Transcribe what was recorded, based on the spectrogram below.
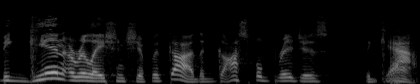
begin a relationship with God. The gospel bridges the gap.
